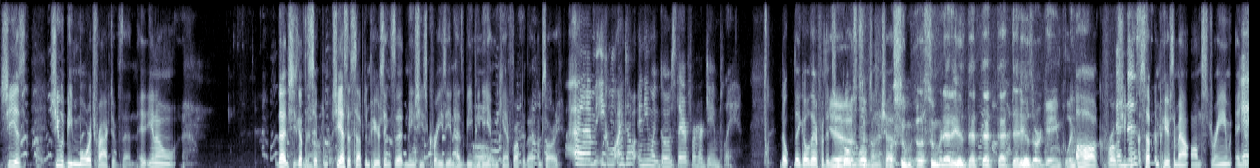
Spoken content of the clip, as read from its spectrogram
She is. She would be more attractive then. It- you know. That she's got the septum. She has the septum piercings. That means she's crazy and has BPD, and we can't fuck with that. I'm sorry. Um, Eagle, I doubt anyone goes there for her gameplay. Nope. They go there for the two golden assu- globes on her chest. Assuming, assuming that is that that that that is her gameplay. Oh, gross! And you took the septum piercing out on stream, and you're Eh.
